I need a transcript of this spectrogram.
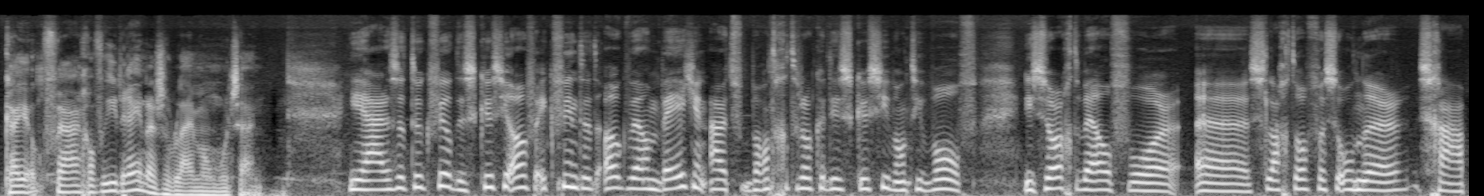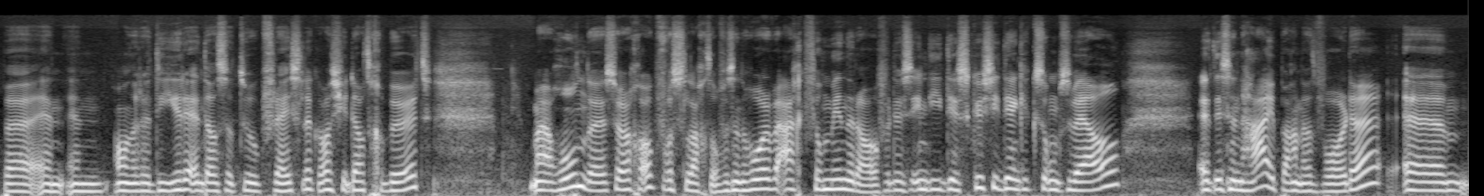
kan je ook vragen of iedereen daar zo blij mee moet zijn. Ja, er is natuurlijk veel discussie over. Ik vind het ook wel een beetje een uit verband getrokken discussie. Want die wolf die zorgt wel voor uh, slachtoffers onder schapen en, en andere dieren. En dat is natuurlijk vreselijk als je dat gebeurt. Maar honden zorgen ook voor slachtoffers. En daar horen we eigenlijk veel minder over. Dus in die discussie denk ik soms wel. Het is een hype aan het worden. Um,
